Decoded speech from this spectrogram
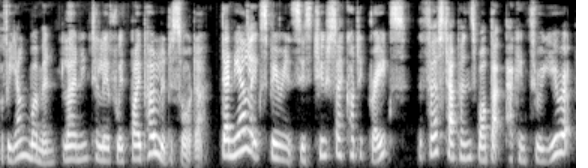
of a young woman learning to live with bipolar disorder. Danielle experiences two psychotic breaks. The first happens while backpacking through Europe,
